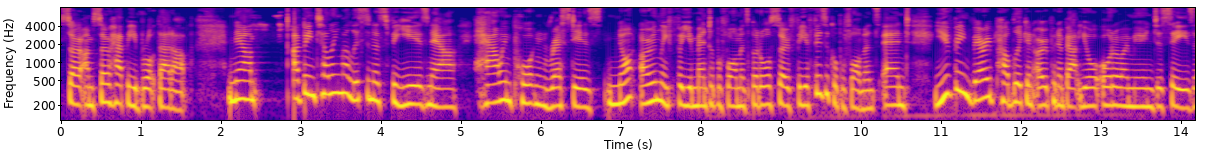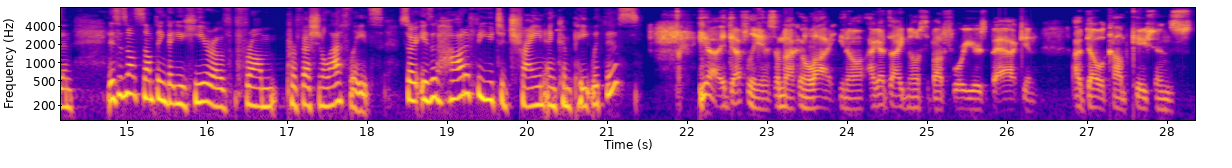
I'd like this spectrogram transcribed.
So I'm so happy you brought that up. Now, I've been telling my listeners for years now how important rest is, not only for your mental performance, but also for your physical performance. And you've been very public and open about your autoimmune disease. And this is not something that you hear of from professional athletes. So is it harder for you to train and compete with this? Yeah, it definitely is. I'm not going to lie. You know, I got diagnosed about four years back, and I've dealt with complications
